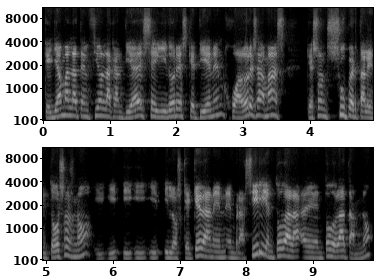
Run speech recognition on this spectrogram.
que llaman la atención la cantidad de seguidores que tienen, jugadores además que son súper talentosos, ¿no? Y, los que quedan en, Brasil y en, toda en todo LATAM, ¿no?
